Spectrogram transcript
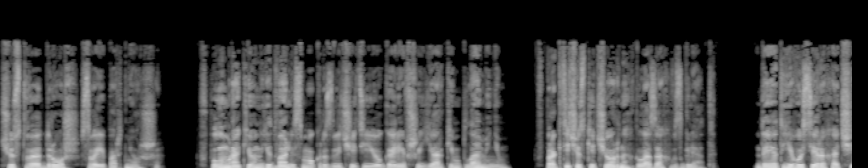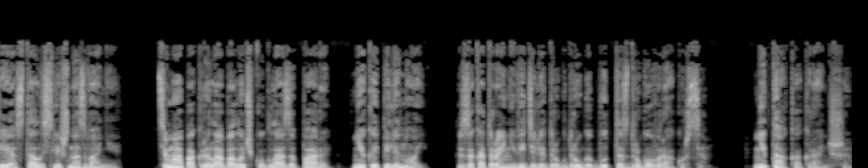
чувствуя дрожь своей партнерши. В полумраке он едва ли смог различить ее горевший ярким пламенем в практически черных глазах взгляд. Да и от его серых очей осталось лишь название. Тьма покрыла оболочку глаза пары некой пеленой, за которой они видели друг друга будто с другого ракурса. Не так, как раньше.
